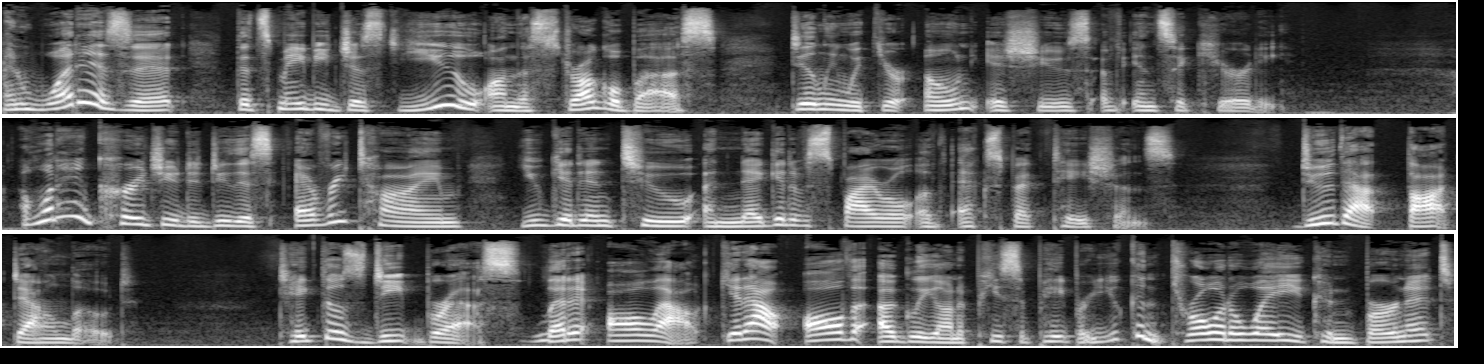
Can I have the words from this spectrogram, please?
And what is it that's maybe just you on the struggle bus dealing with your own issues of insecurity? I want to encourage you to do this every time you get into a negative spiral of expectations. Do that thought download. Take those deep breaths, let it all out. Get out all the ugly on a piece of paper. You can throw it away, you can burn it,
